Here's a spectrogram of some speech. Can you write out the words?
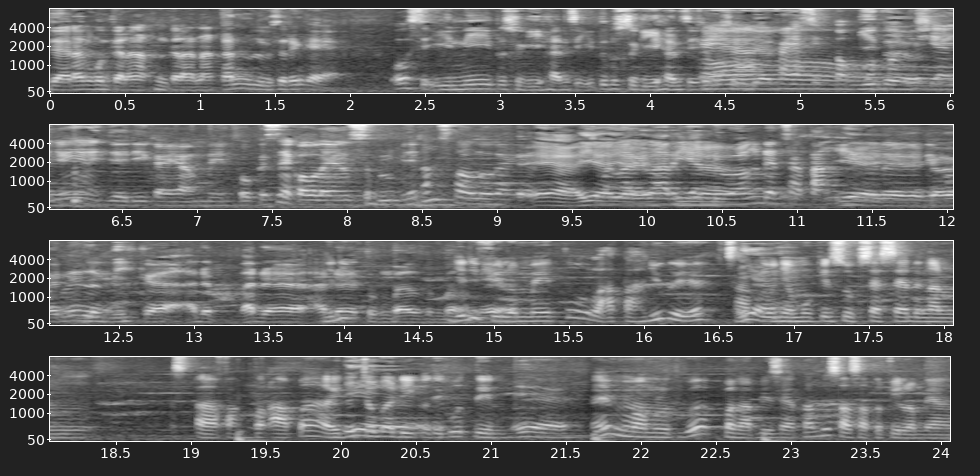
jarang kuntilanak kuntilanakan lebih sering kayak oh si ini pesugihan si itu pesugihan si ini kayak pesugihan kayak si tokoh gitu. manusianya yang jadi kayak main fokusnya kalau yang sebelumnya kan selalu kayak Iya, iya, iya. lari-larian Iya. doang dan setan Iya gitu iya. yang Kalau ini difokusin. lebih ke ada ada ada tumbal tumbal. jadi filmnya itu latah juga ya satunya mungkin suksesnya dengan uh, faktor apa itu Iya. coba diikut-ikutin Iya. Tapi memang menurut gue Pengabdi Setan tuh salah satu film yang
